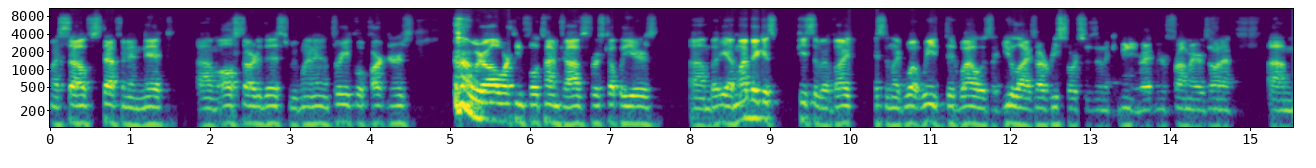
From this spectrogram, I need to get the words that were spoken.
myself, Stefan, and Nick um, all started this. We went in three equal partners. we were all working full-time jobs first couple of years. Um, but yeah, my biggest piece of advice and like what we did well is like utilize our resources in the community, right? We are from Arizona. Um,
